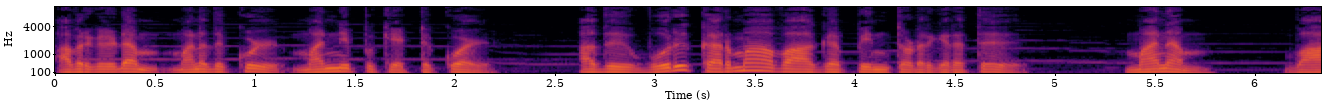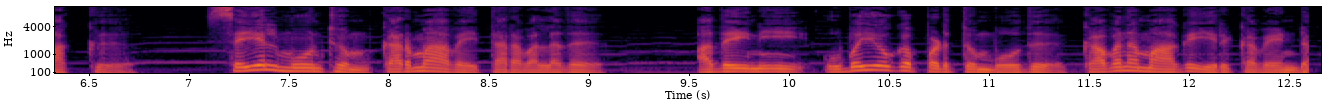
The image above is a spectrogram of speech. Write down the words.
அவர்களிடம் மனதுக்குள் மன்னிப்பு கேட்டுக்கொள். அது ஒரு கர்மாவாக பின்தொடர்கிறது. மனம் வாக்கு செயல் மூன்றும் கர்மாவை தரவல்லது. அதை நீ உபயோகப்படுத்தும் போது கவனமாக இருக்க வேண்டும்.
